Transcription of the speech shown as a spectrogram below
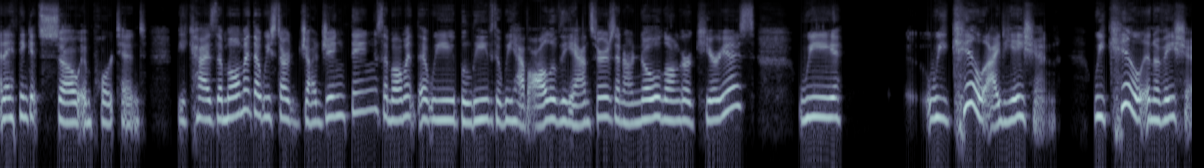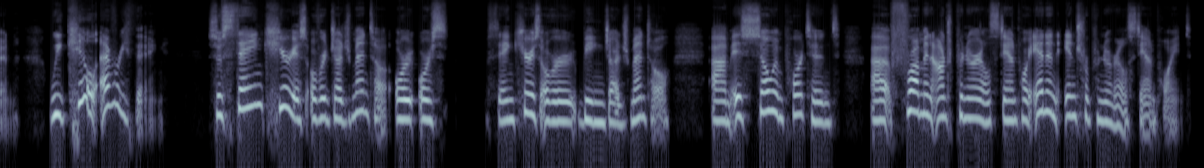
And I think it's so important because the moment that we start judging things, the moment that we believe that we have all of the answers and are no longer curious, we we kill ideation. We kill innovation. We kill everything. So staying curious over judgmental or or staying curious over being judgmental um, is so important uh, from an entrepreneurial standpoint and an entrepreneurial standpoint.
